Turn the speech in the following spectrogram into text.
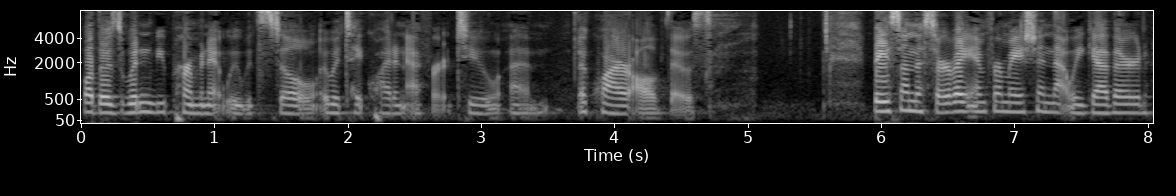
While those wouldn't be permanent, we would still it would take quite an effort to um, acquire all of those. Based on the survey information that we gathered,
